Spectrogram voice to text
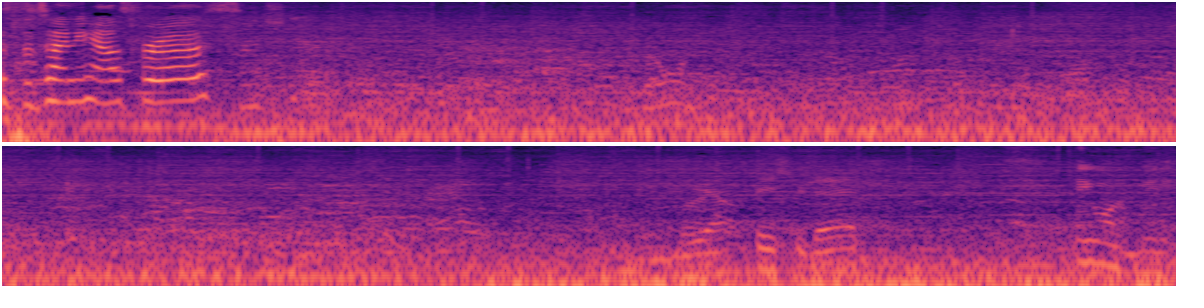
This the tiny house for us? You outfish your dad? He want to beat it.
